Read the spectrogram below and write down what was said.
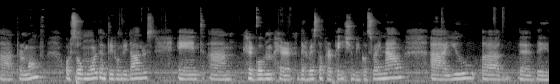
uh, per month or so more than $300 and um, her government her the rest of her pension because right now uh, you uh, uh, the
